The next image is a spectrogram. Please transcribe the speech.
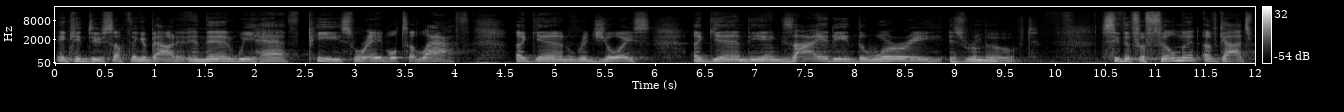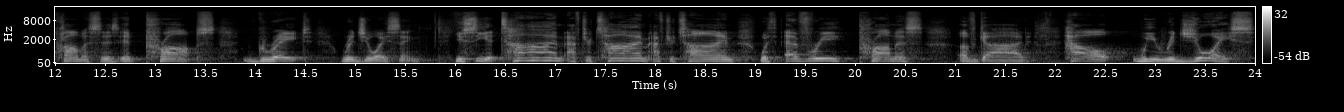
and can do something about it. And then we have peace. We're able to laugh again, rejoice again. The anxiety, the worry is removed. See, the fulfillment of God's promises, it prompts great rejoicing. You see it time after time after time with every promise of God, how we rejoice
